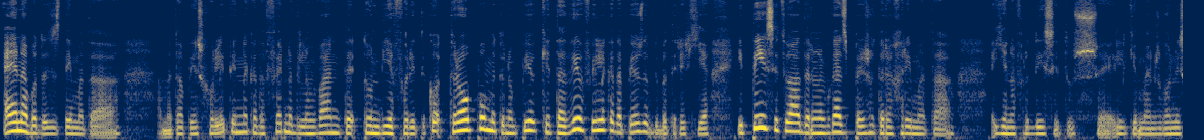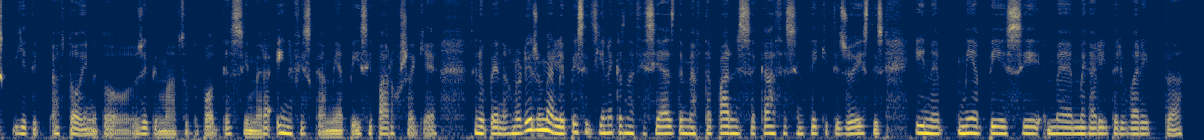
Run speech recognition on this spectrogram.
Ένα από τα ζητήματα με τα οποία ασχολείται είναι να καταφέρει να αντιλαμβάνεται τον διαφορετικό τρόπο με τον οποίο και τα δύο φύλλα καταπιέζονται από την πατριαρχία. Η πίεση του άντρα να βγάζει περισσότερα χρήματα για να φροντίσει τους ε, ηλικιωμένους γονείς, γιατί αυτό είναι το ζήτημα αυτού του podcast σήμερα, είναι φυσικά μια πίεση υπάρχουσα και την οποία αναγνωρίζουμε, αλλά η πίεση της γυναίκας να θυσιάζεται με αυταπάρνηση σε κάθε συνθήκη της ζωής της είναι μια πίεση με μεγαλύτερη βαρύτητα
